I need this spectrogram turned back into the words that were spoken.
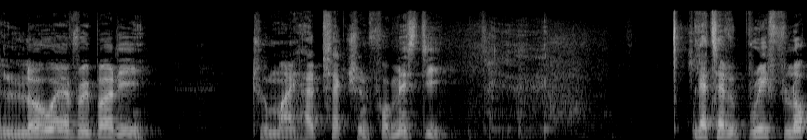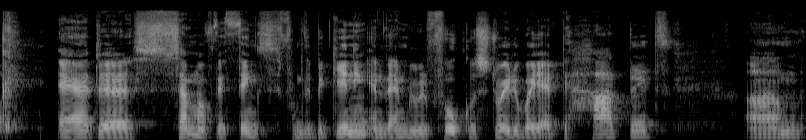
Hello everybody to my help section for Misty. Let's have a brief look at uh, some of the things from the beginning and then we will focus straight away at the hard bits. Um,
